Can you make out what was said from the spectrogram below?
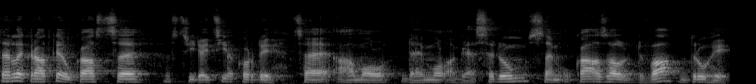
Téhle krátké ukázce střídající akordy C, A mol, D mol a G7 jsem ukázal dva druhy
